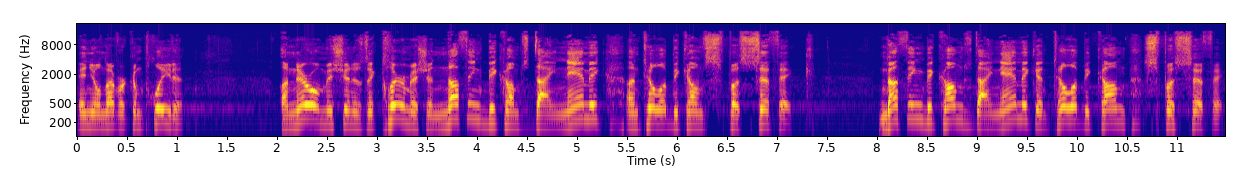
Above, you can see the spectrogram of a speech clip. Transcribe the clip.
and you'll never complete it. A narrow mission is a clear mission. Nothing becomes dynamic until it becomes specific. Nothing becomes dynamic until it becomes specific.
